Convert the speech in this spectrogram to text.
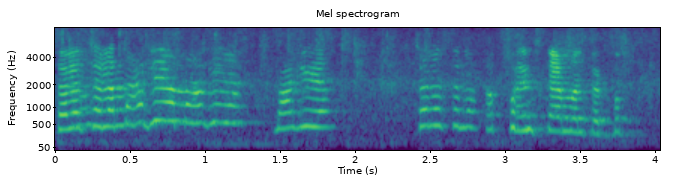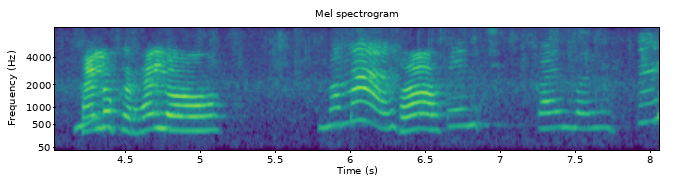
चला चला मागे या मागे या मागे या. चला चला. फ्रेंड्स काय म्हणतात बघ. हॅलो कर हॅलो हा. काय म्हणते?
